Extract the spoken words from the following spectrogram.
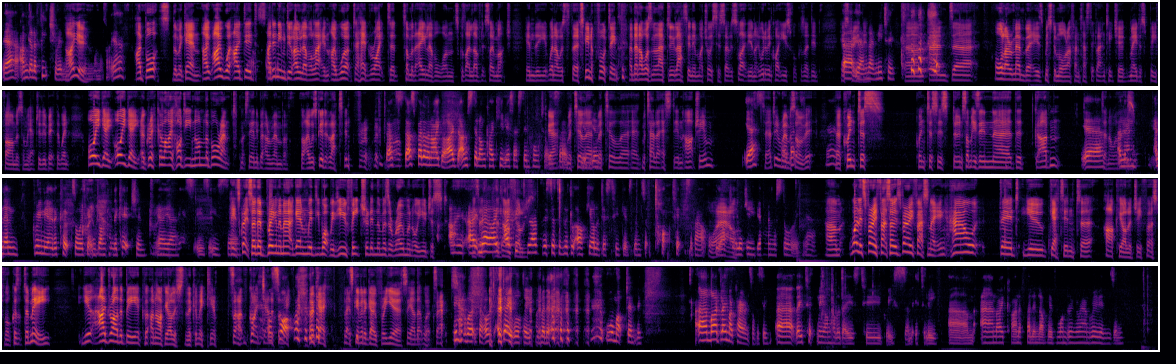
Yeah, I'm going to feature in. Are you? in yeah. I bought them again. I I, I did. I didn't even do O level Latin. I worked ahead right to some of the A level ones because I loved it so much in the when I was thirteen or fourteen, and then I wasn't allowed to do Latin in my choices, so it was slightly. It would have been quite useful because I did history. yeah, no, me too. um, and uh, all I remember is Mr. Moore, our fantastic Latin teacher, made us be farmers, and we had to do the bit that went "Oige, oige, agricolae hodi non laborant." That's the only bit I remember. But I was good at Latin for a little while. That's that's better than I got. I, I'm still on Caecilius est in horto. Yeah, so Matilla, you- you- Matilla, uh, Matella est in atrium. yes. So I do remember some of it. Yeah, yeah. Uh, Quintus, Quintus is doing something. He's in uh, the garden. Yeah. Don't know what and that then is. and then Grumio the cook's always getting drunk in the kitchen. Yeah, yeah. He's he's, he's uh, It's great. So they're bringing them out again with you- what? With you featured in them as a Roman, or you just? I, I no, I, as an I feature as this sort of little archaeologist who gives them sort of top tips about the archaeology behind the story. Yeah. Um, well, it's very fa- so it's very fascinating. How did you get into archaeology first of all? Because to me, you I'd rather be a, an archaeologist than a comedian. So I'm quite jealous of you. Okay, let's give it a go for a year. See how that works out. Yeah, it works out. A day will do for a minute. Warm up gently. Um, well, I blame my parents, obviously. Uh, they took me on holidays to Greece and Italy, um, and I kind of fell in love with wandering around ruins and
